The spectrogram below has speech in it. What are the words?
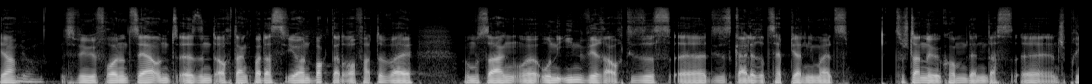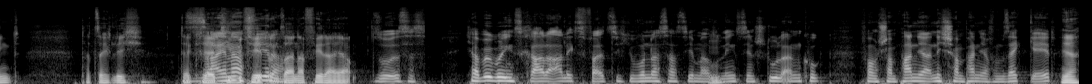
ja, deswegen wir freuen uns sehr und äh, sind auch dankbar, dass Jörn Bock darauf hatte, weil man muss sagen, äh, ohne ihn wäre auch dieses, äh, dieses geile Rezept ja niemals zustande gekommen, denn das äh, entspringt tatsächlich der Seiner Kreativität Feder. und seiner Feder, ja. So ist es. Ich habe übrigens gerade, Alex, falls du dich gewundert hast, hier mal so Mhm. links den Stuhl angeguckt, vom Champagner, nicht Champagner, vom Sektgate, Ja.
